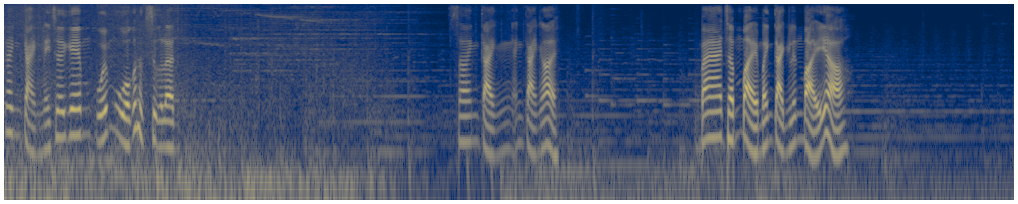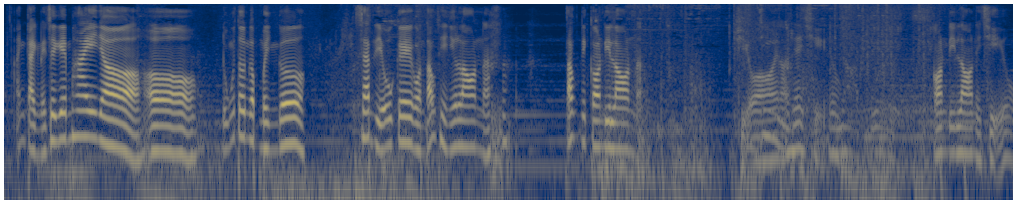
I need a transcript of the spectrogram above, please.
Cái anh cảnh này chơi game cuối mùa có thực sự là sao anh cảnh anh cảnh ơi? ba chấm bảy mà anh cảnh lên bảy hả? Anh cảnh này chơi game hay nhờ. Ờ đúng cái tên gặp mình cơ. Sếp thì ok còn tóc thì như lon à. Tóc thì con đi lon à. Chịu rồi nói thế chị đâu con đi lon thì chịu.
